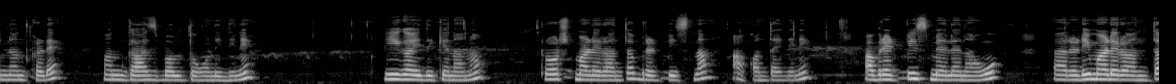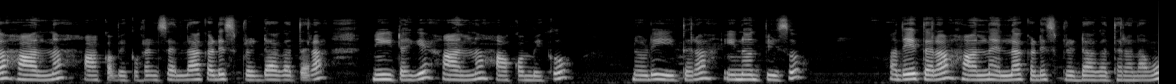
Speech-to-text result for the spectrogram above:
ಇನ್ನೊಂದು ಕಡೆ ಒಂದು ಗಾಜ್ ಬೌಲ್ ತೊಗೊಂಡಿದ್ದೀನಿ. ಈಗ ಇದಕ್ಕೆ ನಾನು ರೋಸ್ಟ್ ಮಾಡಿರೋಂಥ ಬ್ರೆಡ್ ಪೀಸ್ನ ಹಾಕ್ಕೊತಾ ಇದ್ದೀನಿ. ಆ ಬ್ರೆಡ್ ಪೀಸ್ ಮೇಲೆ ನಾವು ರೆಡಿ ಮಾಡಿರೋ ಅಂಥ ಹಾಲನ್ನ ಹಾಕೋಬೇಕು ಫ್ರೆಂಡ್ಸ್ ಎಲ್ಲ ಕಡೆ ಸ್ಪ್ರೆಡ್ ಆಗೋ ಥರ ನೀಟಾಗಿ ಹಾಲನ್ನ ಹಾಕ್ಕೊಬೇಕು ನೋಡಿ, ಈ ಥರ ಇನ್ನೊಂದು ಪೀಸು ಅದೇ ಥರ ಹಾಲನ್ನ ಎಲ್ಲ ಕಡೆ ಸ್ಪ್ರೆಡ್ ಆಗೋ ಥರ ನಾವು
